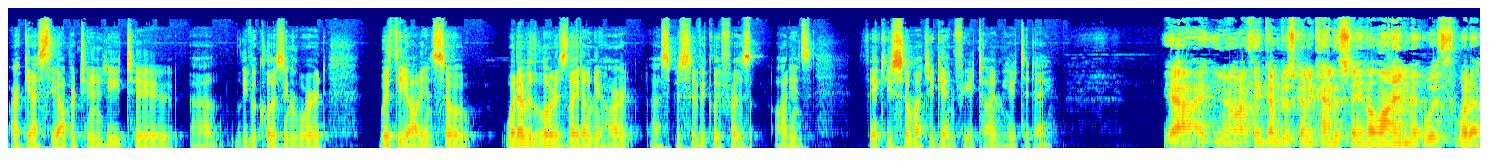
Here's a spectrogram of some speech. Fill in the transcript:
our guests the opportunity to uh, leave a closing word with the audience. So, whatever the Lord has laid on your heart uh, specifically for this audience, thank you so much again for your time here today. Yeah, I, you know, I think I'm just going to kind of stay in alignment with what I,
